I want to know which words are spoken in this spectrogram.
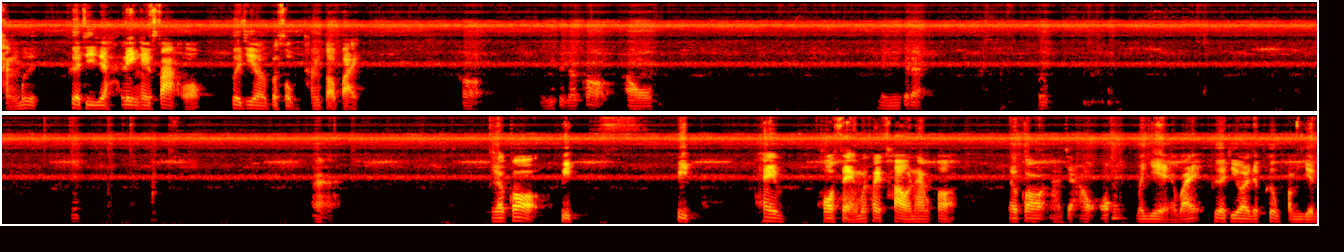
ขังมืด เพื่อที่จะเร่งให้ฝ้าออก เพื่อที่จะผสมครั้งต่อไป ก็อย่างนี้เสร็จแล้วก็เอา อย่างนี้ก็ได้ปึ๊บปึ๊บอ่า แล้วก็ปิดปิดให้พอแสงไม่ค่อยเข้านะครับ ก็ แล้วก็อาจจะเอาออกมาแหย่ไว้ เพื่อที่ว่าจะเพิ่มความเย็น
